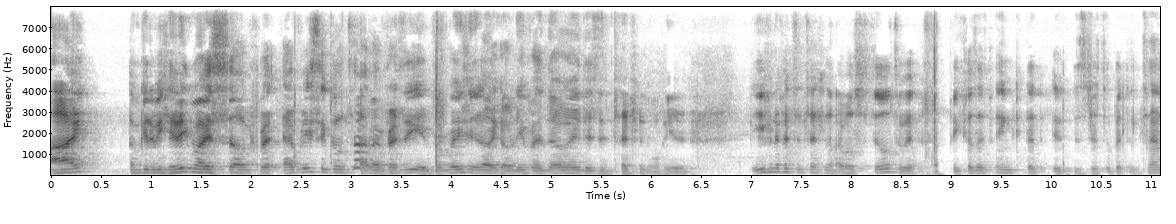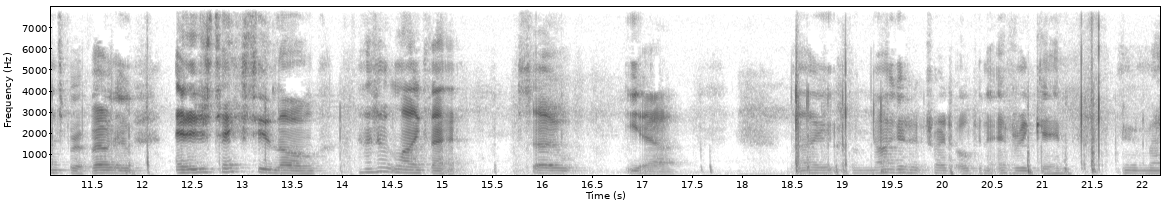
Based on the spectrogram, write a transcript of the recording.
I am gonna be hitting myself for every single time I press the information icon, even though it is intentional here. Even if it's intentional, I will still do it because I think that it is just a bit intense for a photo, and it just takes too long, and I don't like that. So, yeah. I am not gonna try to open every game, no matter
